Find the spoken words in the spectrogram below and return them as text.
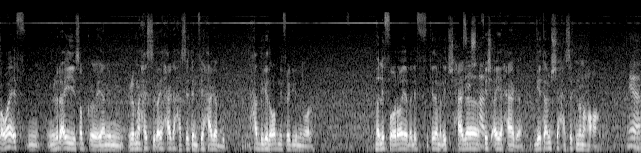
فواقف من غير أي سبق يعني من غير ما أحس بأي حاجة حسيت إن في حاجة بت... حد جه ضربني في رجلي من ورا. بلف ورايا بلف كده ما لقيتش حاجة. مفيش أي حاجة. جيت أمشي حسيت إن أنا هقع. يا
